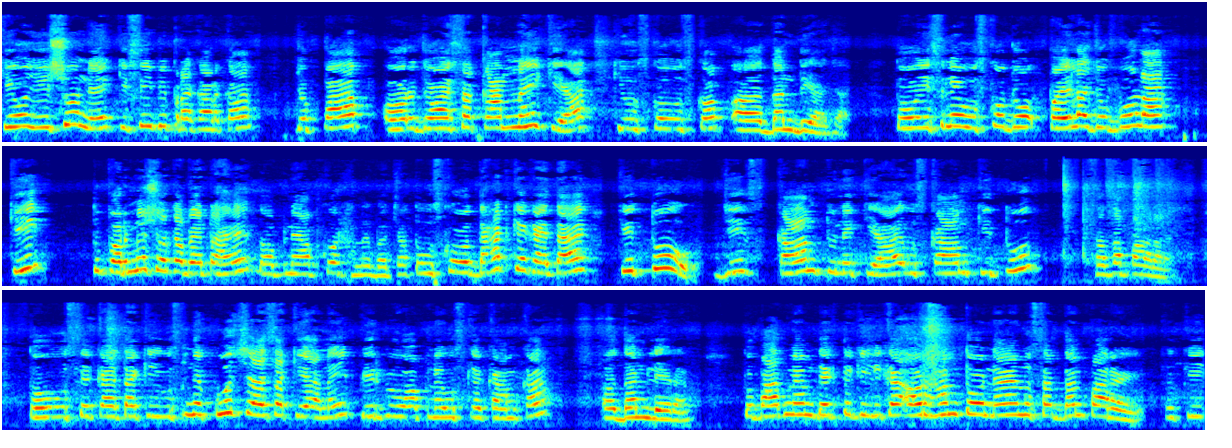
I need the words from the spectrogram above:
कि वो यीशु ने किसी भी प्रकार का जो पाप और जो ऐसा काम नहीं किया कि उसको उसको दंड दिया जाए। तो इसलिए उसको जो, पहला जो बोला कि तू परमेश्वर का बेटा है तो अपने आप को हमें बचा। तो उसको डांट के कहता है कि तू जिस काम तूने किया है, उस काम की तू सजा पा रहा है। तो उससे कहता है कि उसने कुछ ऐसा किया नहीं, फिर भी वो अपने उसके काम का दंड ले रहा तो बाद में हम देखते कि लिखा और हम तो न्याय अनुसार दंड पा रहे क्योंकि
